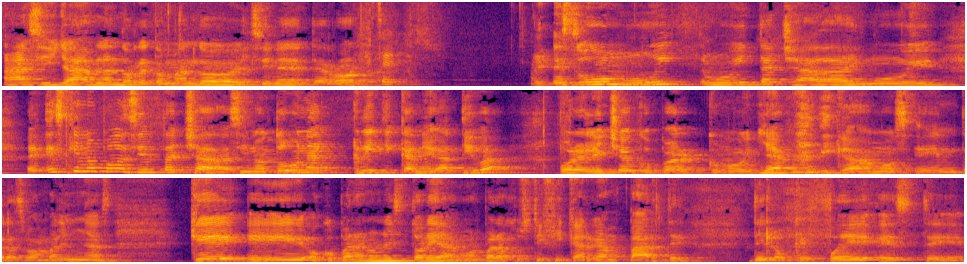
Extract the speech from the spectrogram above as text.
Ah, sí, ya hablando, retomando el cine de terror. Sí. Estuvo muy, muy tachada y muy... Es que no puedo decir tachada, sino tuvo una crítica negativa por el hecho de ocupar, como ya platicábamos en Tras Bambalinas, que eh, ocuparan una historia de amor para justificar gran parte de lo que fue este,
